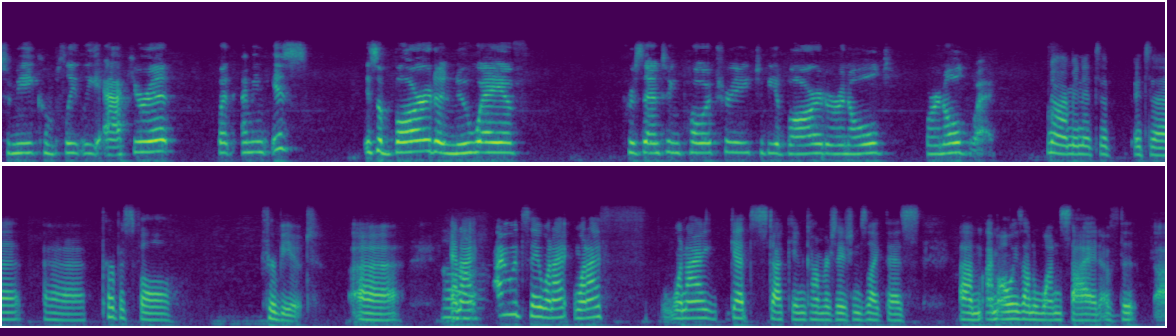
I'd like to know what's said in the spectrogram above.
to me completely accurate. But I mean, is is a bard a new way of presenting poetry to be a bard, or an old or an old way? No, I mean it's a it's a, purposeful tribute, uh, uh, and I ah. I would say when I when I when I get stuck in conversations like this, um, I'm always on one side of the uh,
